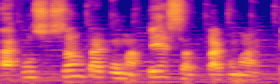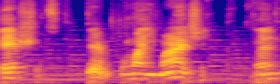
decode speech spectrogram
A construção está com uma peça, está com uma pecha, com uma imagem né,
